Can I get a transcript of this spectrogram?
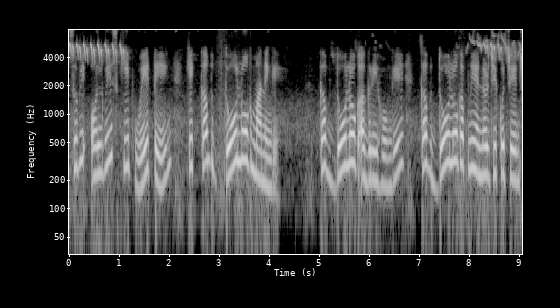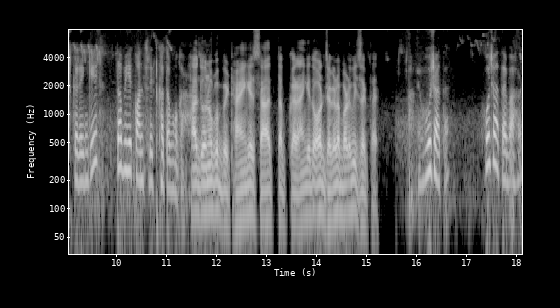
So we always keep waiting कि कब दो लोग मानेंगे, कब दो लोग अग्री होंगे कब दो लोग अपनी एनर्जी को चेंज करेंगे तब ये कॉन्फ्लिक्ट खत्म होगा। हाँ दोनों को बिठाएँगे साथ तब कराएँगे तो और झगड़ा बढ़ भी सकता है। हो जाता है। हो जाता है बाहर।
